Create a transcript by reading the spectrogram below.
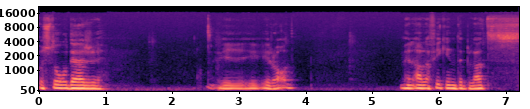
och stå där i, i, i rad. Men alla fick inte plats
